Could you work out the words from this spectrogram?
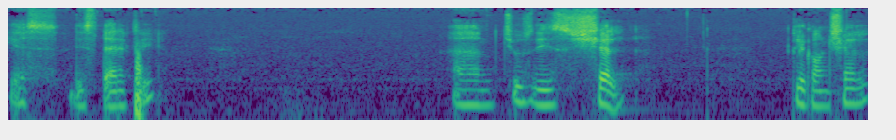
Yes this directory. And choose this shell. Click on shell.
